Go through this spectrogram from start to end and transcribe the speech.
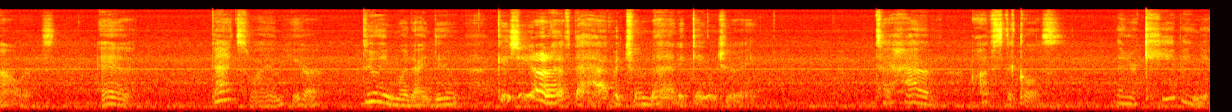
hours. And that's why I'm here doing what I do, because you don't have to have a traumatic injury to have obstacles that are keeping you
